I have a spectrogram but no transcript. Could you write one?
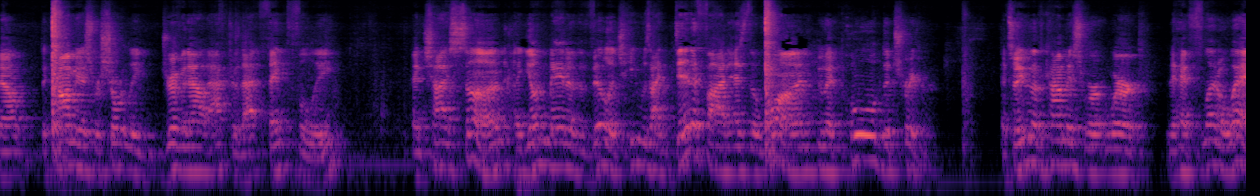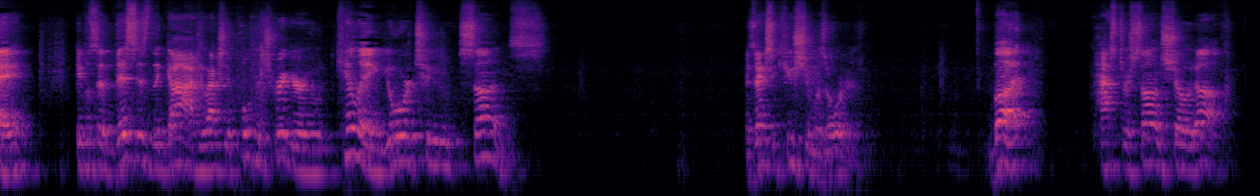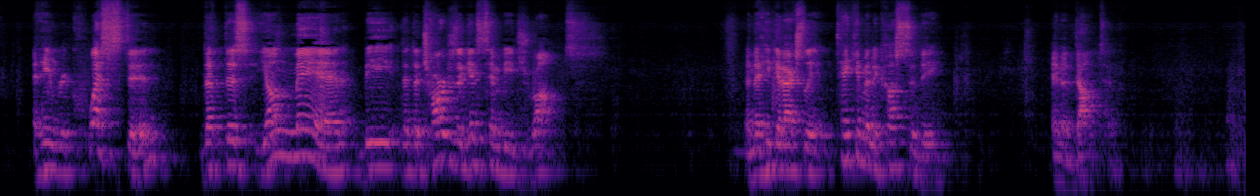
Now, the communists were shortly driven out after that, thankfully. And Chai Sun, a young man of the village, he was identified as the one who had pulled the trigger. And so even though the communists were, were they had fled away, people said, This is the guy who actually pulled the trigger, who killing your two sons. His execution was ordered. But Pastor Son showed up and he requested that this young man be, that the charges against him be dropped. And that he could actually take him into custody and adopt him.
